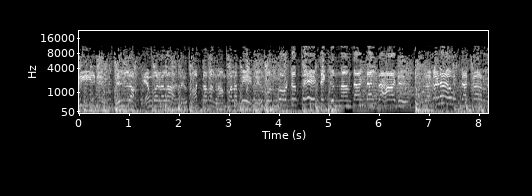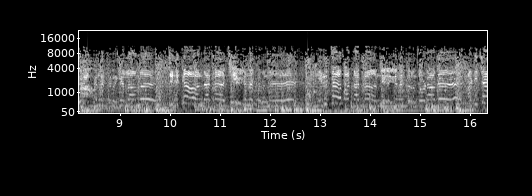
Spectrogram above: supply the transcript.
வீடு. எல்லாம் என் வரலாறு பார்த்தவன் நாம் பல பேரு. உன்னோட்ட பேட்டைக்கு நான் தாண்டா நாடு ரகட விட்டாக்கா ராக்கு நக்கிற எல்லாமே. சிடுக்கா வந்தாக்கா சீக்கு நக்குருன்னு இடுத்த பார்த்தாக்கா நிலுக்கு நக்குரும் தொடாது. அடிச்சா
